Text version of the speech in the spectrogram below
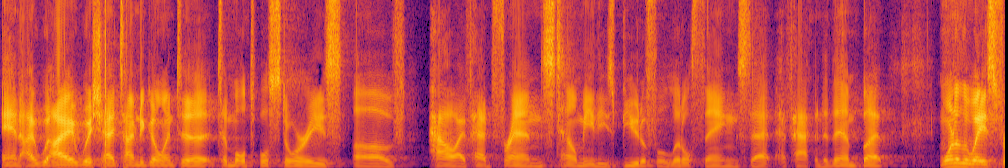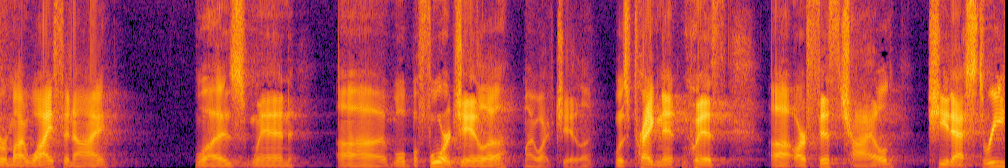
And I, I wish I had time to go into to multiple stories of how I've had friends tell me these beautiful little things that have happened to them. But one of the ways for my wife and I was when, uh, well, before Jayla, my wife Jayla, was pregnant with uh, our fifth child, she had asked three,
